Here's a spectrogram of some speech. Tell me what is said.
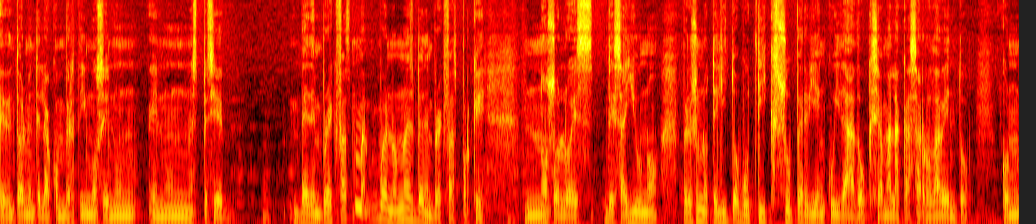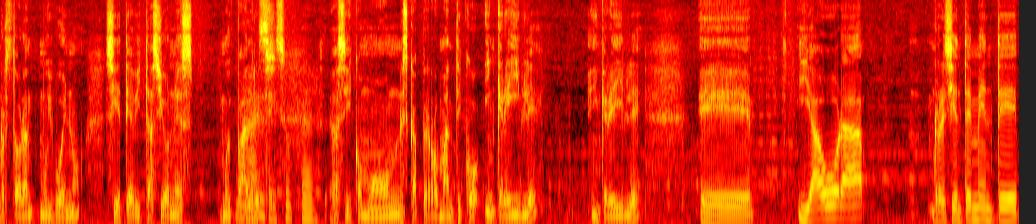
eventualmente la convertimos en, un, en una especie de bed and breakfast. Bueno, no es bed and breakfast porque no solo es desayuno, pero es un hotelito boutique súper bien cuidado que se llama la Casa Rodavento, con un restaurante muy bueno, siete habitaciones muy ah, padres. sí, súper. Así como un escape romántico increíble, increíble. Eh, y ahora, recientemente,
